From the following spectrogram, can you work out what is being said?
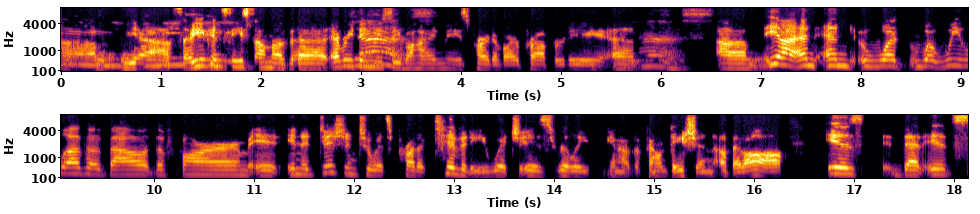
Um, yeah, so you can see some of it. Everything yes. you see behind me is part of our property, and yes. um, yeah, and and what what we love about the farm, it in addition to its productivity, which is really you know the foundation of it all, is that it's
